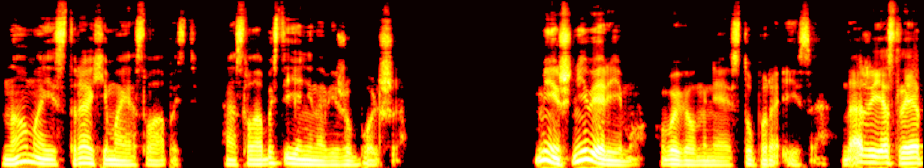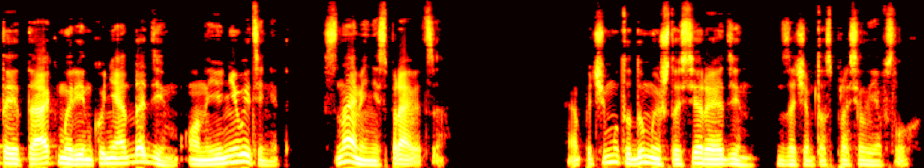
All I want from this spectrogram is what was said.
Но мои страхи — моя слабость, а слабости я ненавижу больше. «Миш, не верь ему», — вывел меня из ступора Иса. «Даже если это и так, мы Ринку не отдадим, он ее не вытянет. С нами не справится». «А почему ты думаешь, что Серый один?» — зачем-то спросил я вслух.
